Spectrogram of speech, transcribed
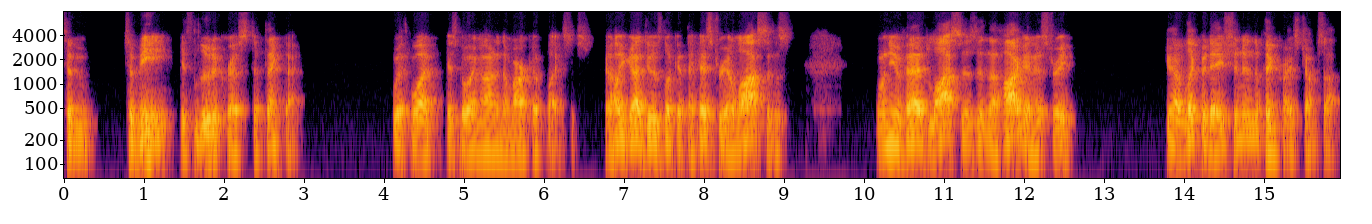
To to me, it's ludicrous to think that with what is going on in the marketplaces. All you got to do is look at the history of losses. When you've had losses in the hog industry, you have liquidation and the pig price jumps up.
